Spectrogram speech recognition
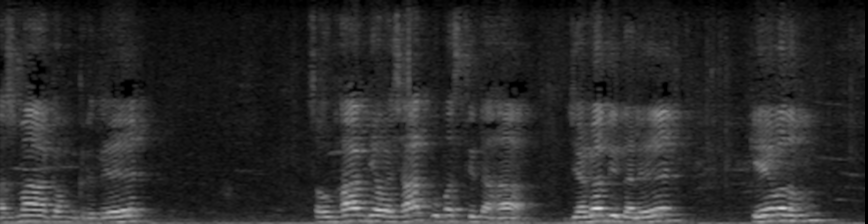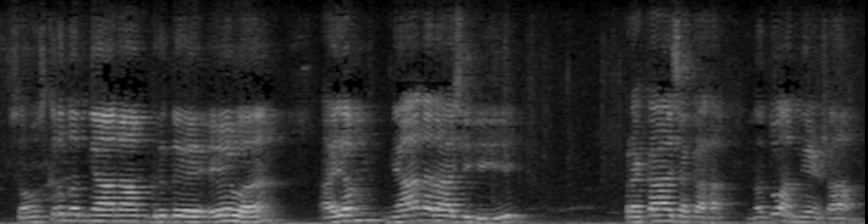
अस्माकं कृते सौभाग्यवशात् उपस्थितः। जगति तले केवलं संस्कृतज्ञानां कृते एव अयं ज्ञानराशिः प्रकाशकः, न तु अन्येषाम्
